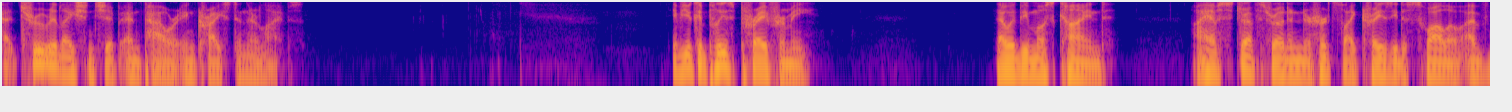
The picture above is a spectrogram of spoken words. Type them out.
that true relationship and power in Christ in their lives. If you could please pray for me, that would be most kind. I have strep throat and it hurts like crazy to swallow. I've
